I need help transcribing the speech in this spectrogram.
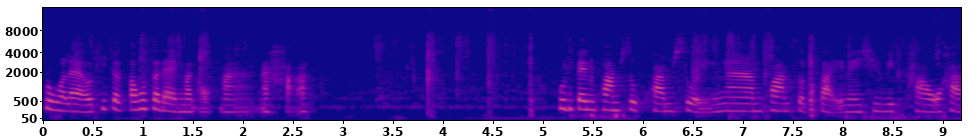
กลัวแล้วที่จะต้องแสดงมันออกมานะคะ คุณเป็นความสุขความสวยงาม ความสดใสในชีวิตเขาค่ะ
